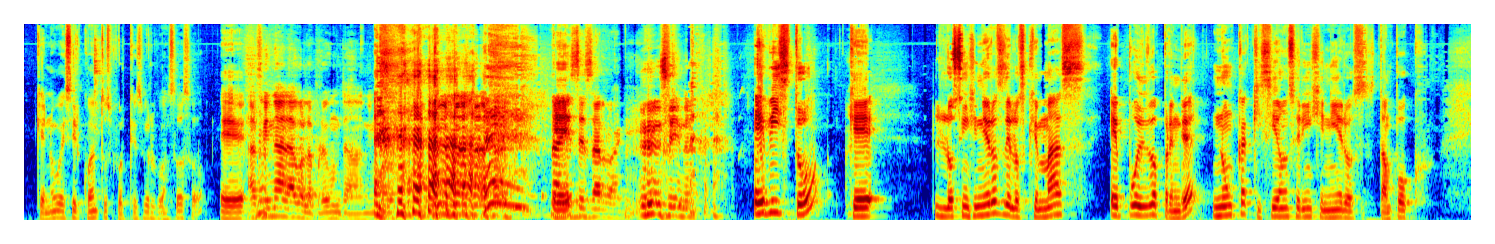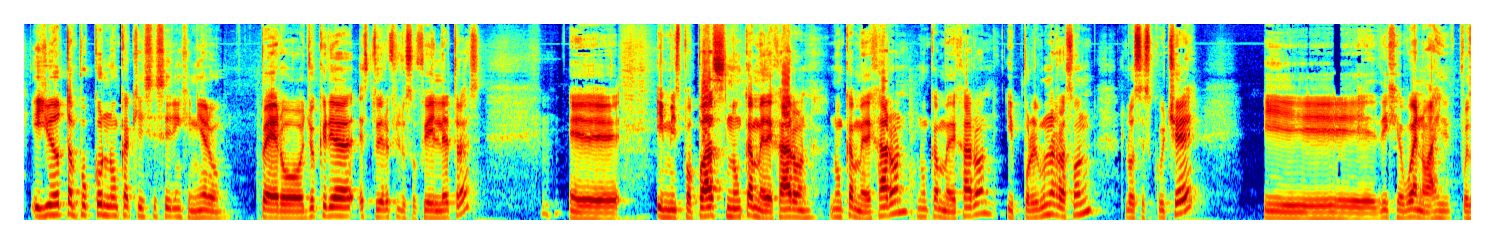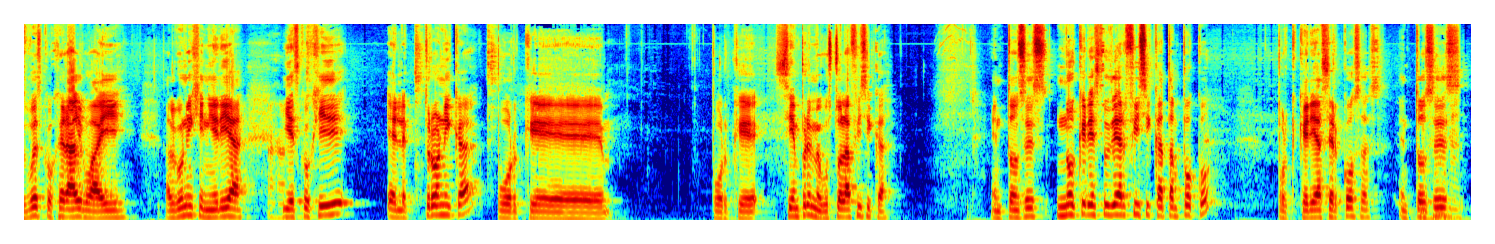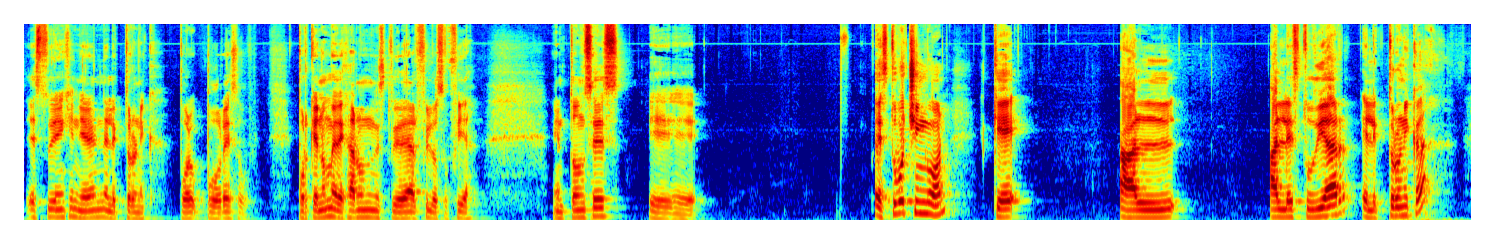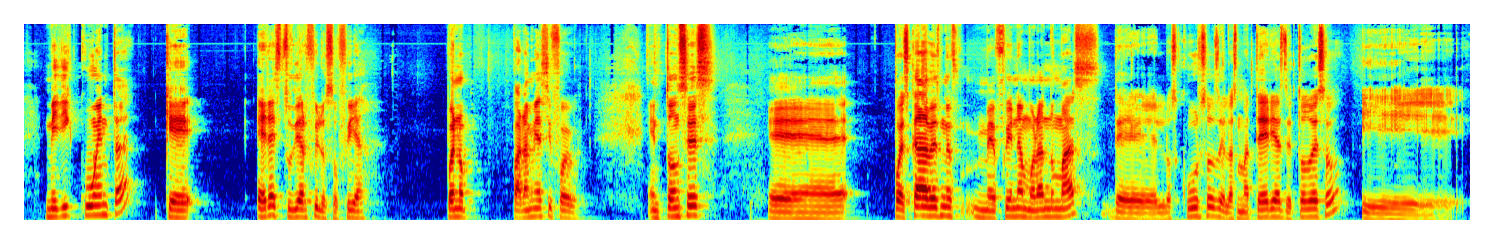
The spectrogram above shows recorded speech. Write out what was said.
que no voy a decir cuántos porque es vergonzoso, eh, Al final hago la pregunta. ni modo. Nadie Eh, se salva aquí. sí, ¿no? he visto que los ingenieros de los que más he podido aprender nunca quisieron ser ingenieros tampoco. Y yo tampoco nunca quise ser ingeniero, pero yo quería estudiar filosofía y letras. eh, y mis papás nunca me dejaron, nunca me dejaron, nunca me dejaron. Y por alguna razón los escuché y dije, bueno, ay, pues voy a escoger algo ahí, alguna ingeniería. Ajá. Y escogí electrónica porque porque siempre me gustó la física. Entonces, no quería estudiar física tampoco, porque quería hacer cosas. Entonces, estudié ingeniería en electrónica, por, por eso, porque no me dejaron estudiar filosofía. Entonces, eh, estuvo chingón que al, al estudiar electrónica, me di cuenta que era estudiar filosofía. Bueno, para mí así fue. Entonces, eh, pues cada vez me, me fui enamorando más de los cursos, de las materias, de todo eso. Y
